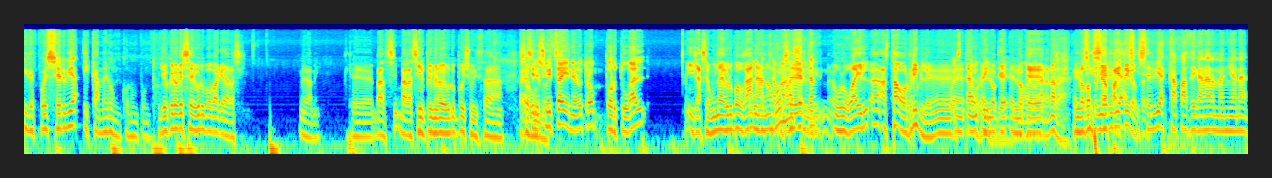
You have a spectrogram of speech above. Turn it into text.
y después Serbia y Camerún con un punto. Yo creo que ese grupo va a quedar así. Me da a mí. Que Brasil primero de grupo y Suiza Brasil y Suiza y en el otro Portugal y la segunda de grupo gana, ¿no? Uruguay ha estado horrible, pues en, lo que en lo que nada. en los dos primeros partidos. Si Serbia es capaz de ganar mañana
